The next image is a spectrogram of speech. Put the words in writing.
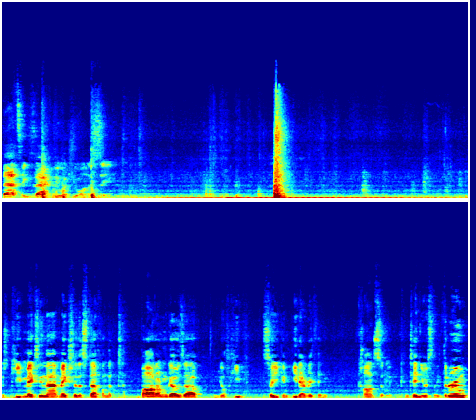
That's exactly what you want to see. Keep mixing that. Make sure the stuff on the t- bottom goes up. You'll heat so you can heat everything constantly, continuously through.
